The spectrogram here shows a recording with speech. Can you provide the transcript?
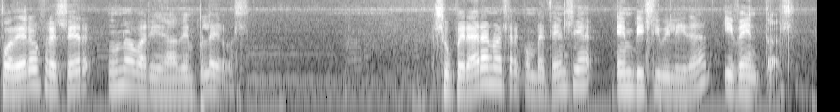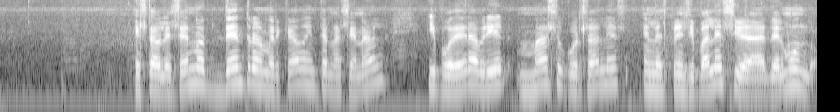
poder ofrecer una variedad de empleos, superar a nuestra competencia en visibilidad y ventas, establecernos dentro del mercado internacional y poder abrir más sucursales en las principales ciudades del mundo.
